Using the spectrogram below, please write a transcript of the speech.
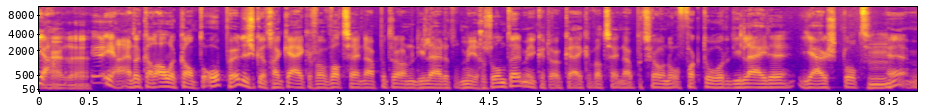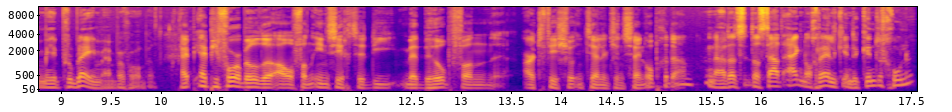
ja, daar... eh, ja, en dat kan alle kanten op. Hè. Dus je kunt gaan kijken van wat zijn nou patronen die leiden tot meer gezondheid. Maar je kunt ook kijken wat zijn nou patronen of factoren die leiden juist tot Hmm. hè, meer problemen bijvoorbeeld. Heb, heb je voorbeelden al van inzichten die met behulp van artificial intelligence zijn opgedaan? Nou, dat, dat staat eigenlijk nog redelijk in de kinderschoenen.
